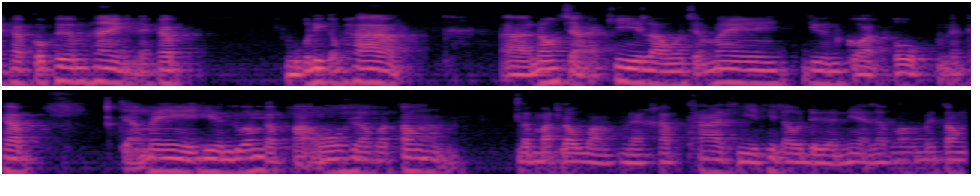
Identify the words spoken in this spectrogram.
นะครับ ก็เพิ่มให้นะครับ บุคลิกภาพอนอกจากที่เราจะไม่ยืนกอดอกนะครับ จะไม่ยืนล้วงกระเป๋าเราก็ต้องระมัดระวังนะครับ ท่าทีที่เราเดินเนี่ยเราก็ไม่ต้อง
